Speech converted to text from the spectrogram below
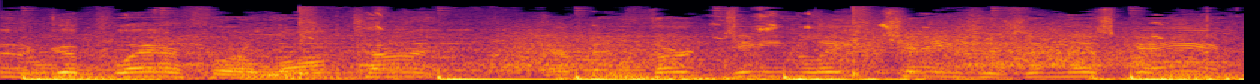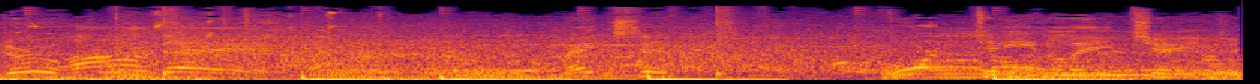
been a good player for a long time. There have been 13 lead changes in this game. Jrue Holiday makes it 14 lead changes.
